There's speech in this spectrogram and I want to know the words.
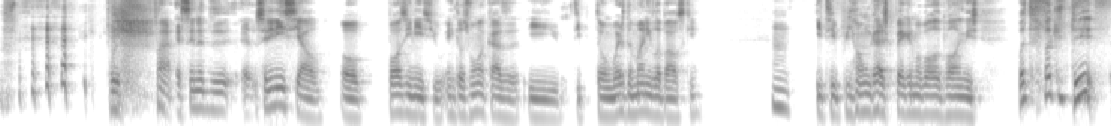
Porque, pá, a cena de. A cena inicial, ou pós-início, em que eles vão a casa e tipo, estão, where's the money, Lebowski? Hum. E tipo, e há um gajo que pega numa bola de bola e diz: What the fuck is this?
